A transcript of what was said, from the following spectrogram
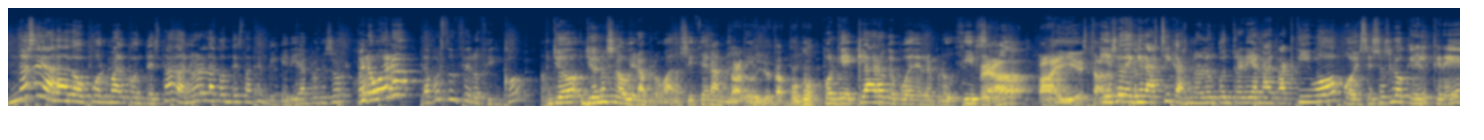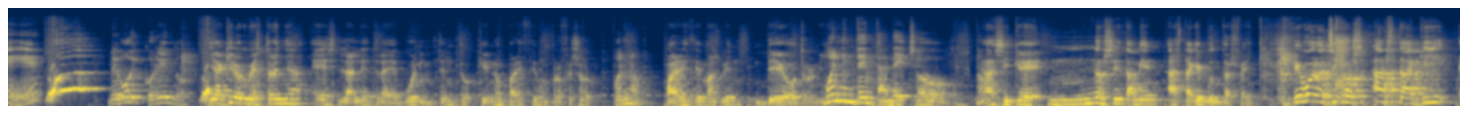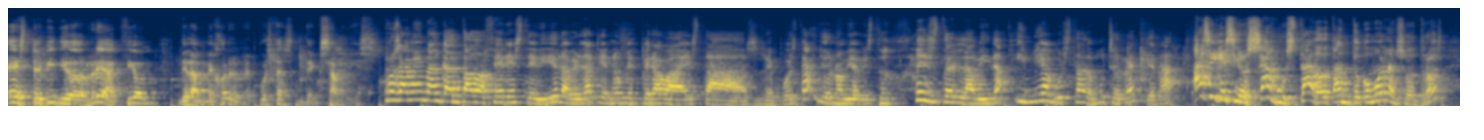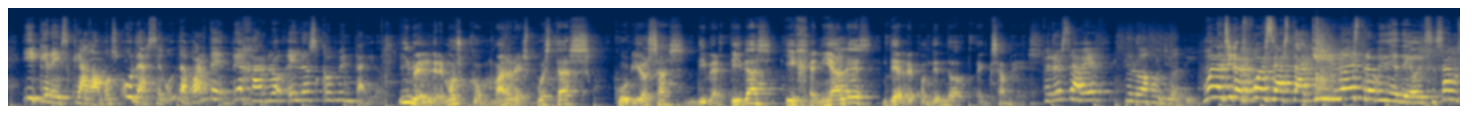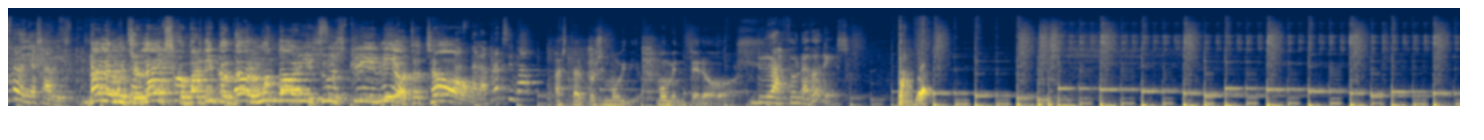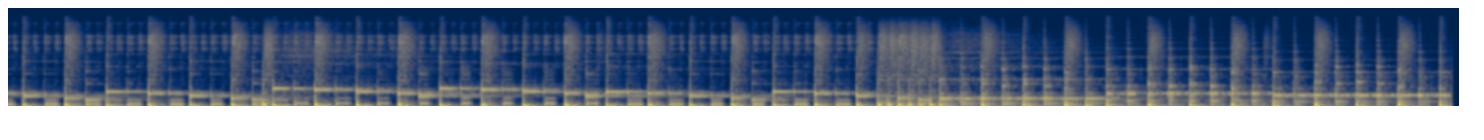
No se la ha dado por mal contestada, no era la contestación que quería el profesor. Pero bueno, le ha puesto un 0,5. Yo, yo no se lo hubiera aprobado, sinceramente. Claro, yo tampoco. Porque claro que puede reproducirse. Ah, ahí está. Y eso de que las chicas no lo encontrarían atractivo, pues eso es lo que él cree, ¿eh? ¡Ah! Me voy corriendo. Y aquí lo que me extraña es la letra de buen intento que no parece un profesor. Pues no. Parece más bien de otro niño. Buen intenta, de hecho, ¿no? Así que mm, no sé también hasta qué punto es fake. Y bueno chicos, hasta aquí este vídeo de reacción de las mejores respuestas de exámenes. Pues a mí me ha encantado hacer este vídeo, la verdad que no me esperaba estas respuestas, yo no había visto esto en la vida y me ha gustado mucho reaccionar. Así que si os ha gustado tanto como a nosotros y queréis que hagamos una segunda parte, dejadlo en los comentarios. Y vendremos con más respuestas curiosas, divertidas y geniales de respondiendo exámenes. Pero esta vez te lo hago yo a ti. Bueno chicos, pues hasta aquí nuestro vídeo de hoy. Si os ha gustado ya sabéis. Dale muchos likes, compartir con todo el mundo y suscribiros. Chao, chao. Hasta la próxima. Hasta el próximo vídeo. Momenteros. Razonadores.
